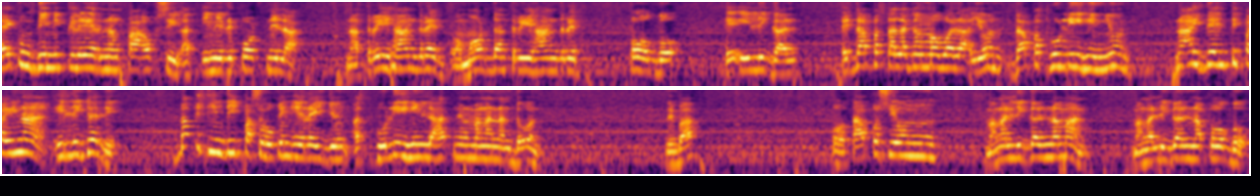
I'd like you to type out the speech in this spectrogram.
Eh kung dineclare ng PAOXI at inireport nila na 300 o more than 300 pogo e illegal, eh dapat talagang mawala yon Dapat hulihin yon Na-identify na illegal eh. Bakit hindi pasukin i-raid yun at hulihin lahat ng mga nandoon? 'Di ba? O tapos yung mga legal naman, mga legal na pogo,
